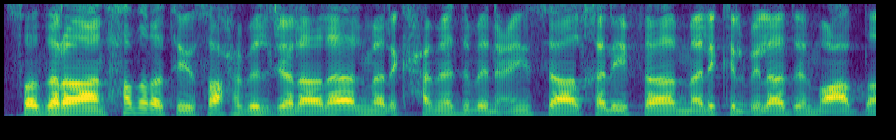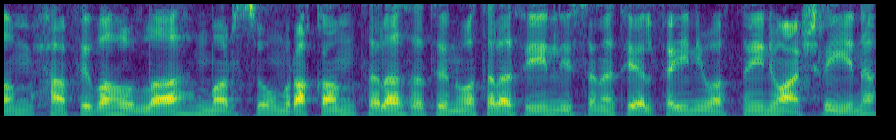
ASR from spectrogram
صدر عن حضرة صاحب الجلالة الملك حمد بن عيسى الخليفة ملك البلاد المعظم حفظه الله مرسوم رقم 33 لسنة 2022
